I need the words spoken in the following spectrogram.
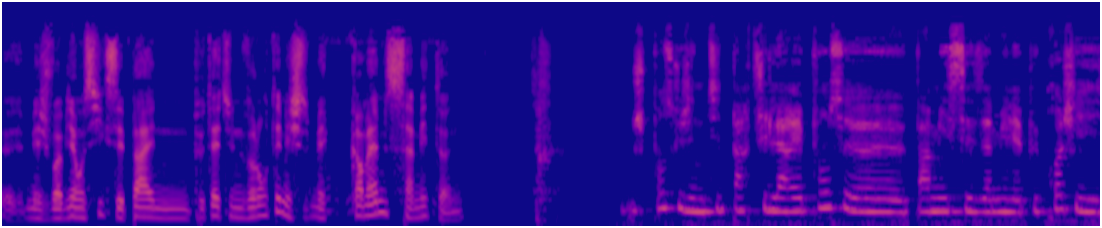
euh, mais je vois bien aussi que c'est pas peut-être une volonté, mais, mais quand même ça m'étonne. Je pense que j'ai une petite partie de la réponse euh, parmi ses amis les plus proches. Et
